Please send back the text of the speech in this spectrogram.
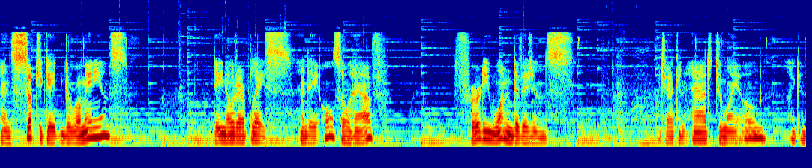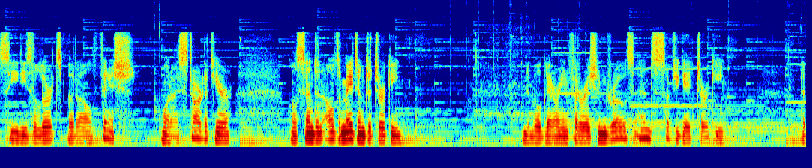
and subjugate the Romanians, they know their place. And they also have 31 divisions, which I can add to my own. I can see these alerts, but I'll finish what I started here. We'll send an ultimatum to Turkey. The Bulgarian Federation grows and subjugate Turkey. The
